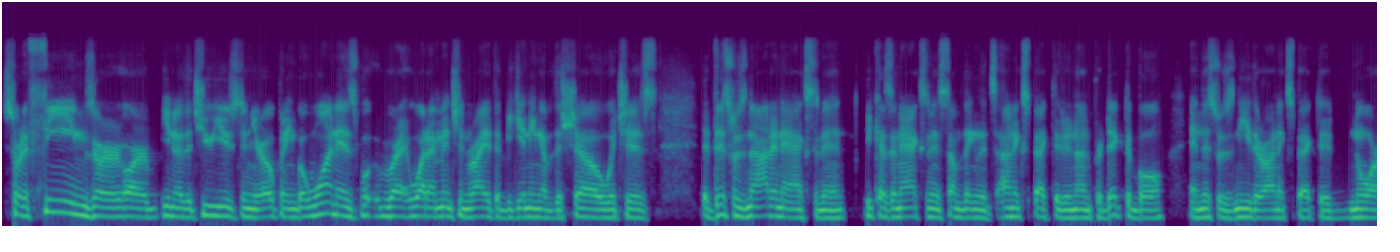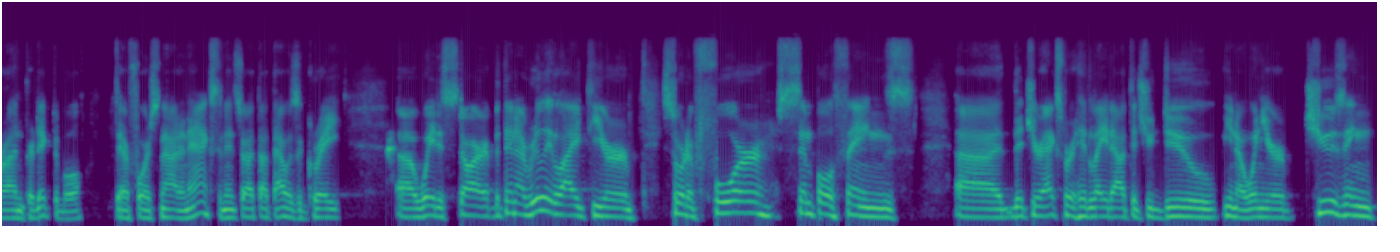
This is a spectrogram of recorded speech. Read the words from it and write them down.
sort of themes or or you know that you used in your opening. But one is w- what I mentioned right at the beginning of the show, which is that this was not an accident because an accident is something that's unexpected and unpredictable, and this was neither unexpected nor unpredictable. Therefore, it's not an accident. So I thought that was a great uh, way to start. But then I really liked your sort of four simple things uh, that your expert had laid out that you do, you know, when you're choosing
